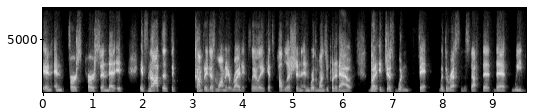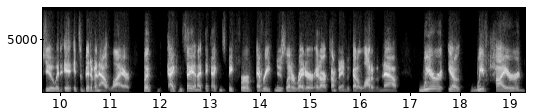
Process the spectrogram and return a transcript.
and, and first person that it it's not that the company doesn't want me to write it. Clearly, it gets published, and, and we're the ones who put it out. But it just wouldn't fit with the rest of the stuff that that we do. It, it, it's a bit of an outlier. But I can say, and I think I can speak for every newsletter writer at our company. We've got a lot of them now. We're, you know, we've hired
